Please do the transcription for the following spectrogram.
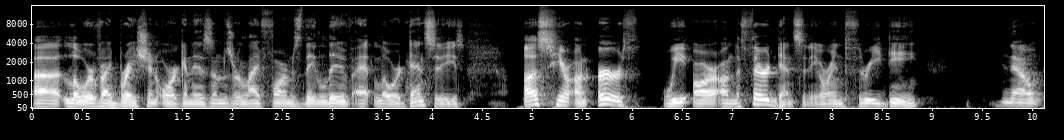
Uh, lower vibration organisms or life forms they live at lower densities. Us here on earth we are on the third density or in 3d now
